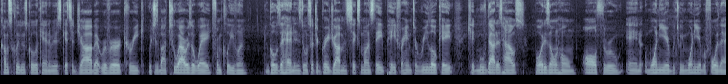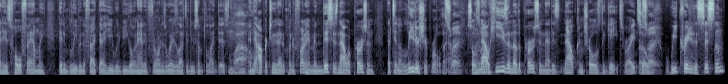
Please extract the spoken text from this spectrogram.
comes to Cleveland School of Cannabis, gets a job at River Creek, which is about two hours away from Cleveland. Goes ahead and is doing such a great job in six months. They paid for him to relocate. Kid moved out of his house, bought his own home all through and one year between one year before that his whole family didn't believe in the fact that he would be going ahead and throwing his way his life to do something like this mm-hmm. Wow. and the opportunity that it put in front of him and this is now a person that's in a leadership role That's now. right. so That's now right. he's another person that is now controls the gates right That's so right. we created a system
